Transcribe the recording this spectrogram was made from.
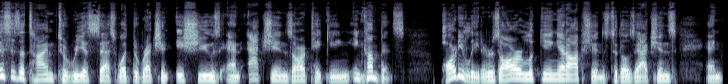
this is a time to reassess what direction issues and actions are taking incumbents. Party leaders are looking at options to those actions and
